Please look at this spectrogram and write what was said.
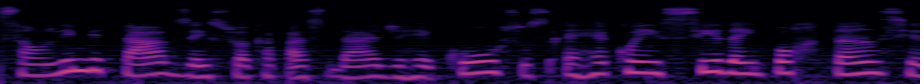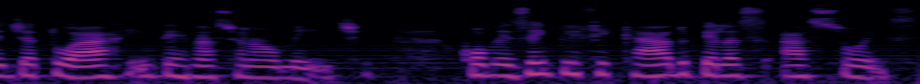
são limitados em sua capacidade e recursos, é reconhecida a importância de atuar internacionalmente, como exemplificado pelas ações.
